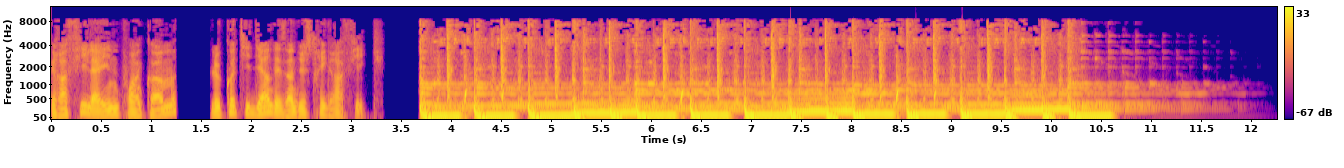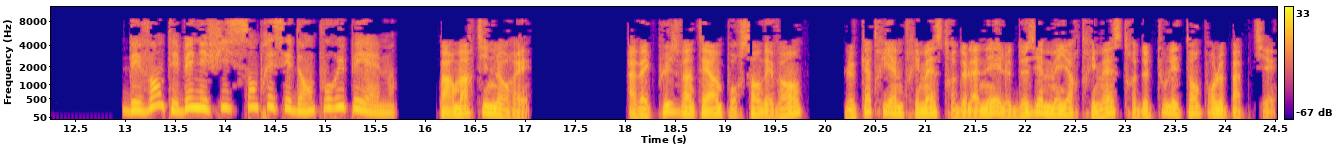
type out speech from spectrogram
graphiline.com, le quotidien des industries graphiques. Des ventes et bénéfices sans précédent pour UPM. Par Martine Lauré. Avec plus 21% des ventes, le quatrième trimestre de l'année est le deuxième meilleur trimestre de tous les temps pour le papier.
